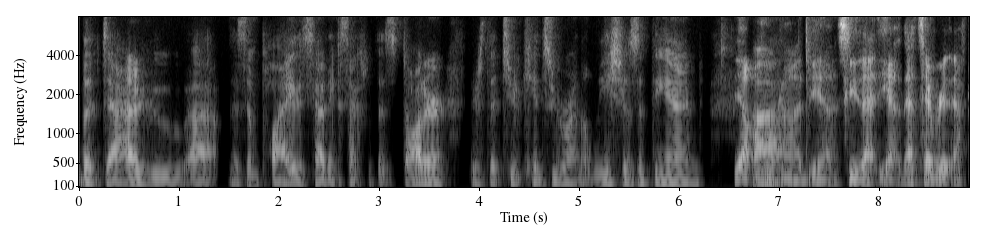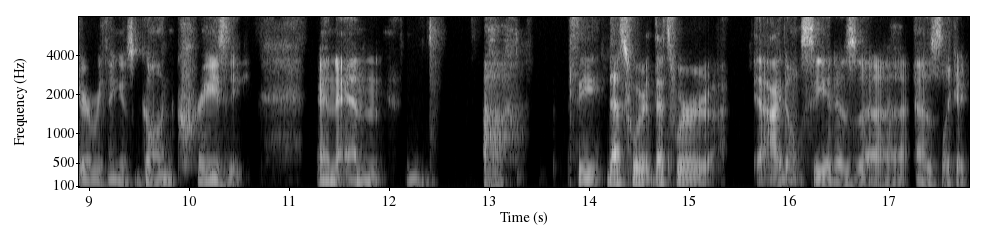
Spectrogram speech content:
the dad who uh, is implied he's having sex with his daughter. There's the two kids who are on the leashes at the end. Yeah. Oh Uh, God. Yeah. See that. Yeah. That's every after everything has gone crazy, and and uh, see that's where that's where I don't see it as uh as like a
